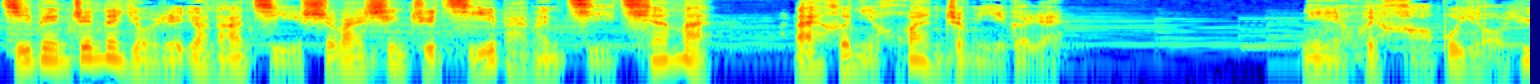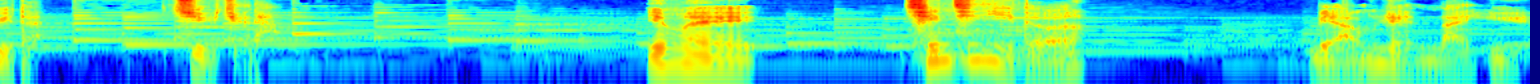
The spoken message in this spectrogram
即便真的有人要拿几十万甚至几百万、几千万来和你换这么一个人，你也会毫不犹豫的拒绝他，因为千金易得，良人难遇。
